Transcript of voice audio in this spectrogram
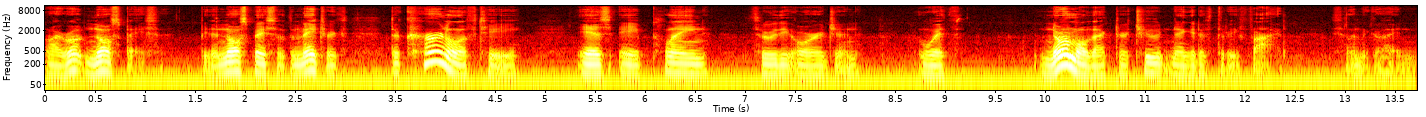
well, I wrote null space, be the null space of the matrix. The kernel of T is a plane through the origin with normal vector 2, negative 3, 5. So let me go ahead and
